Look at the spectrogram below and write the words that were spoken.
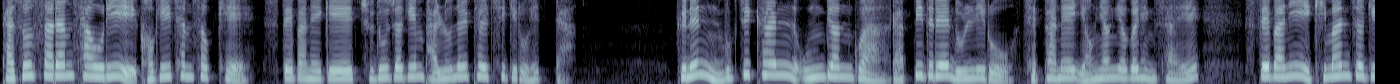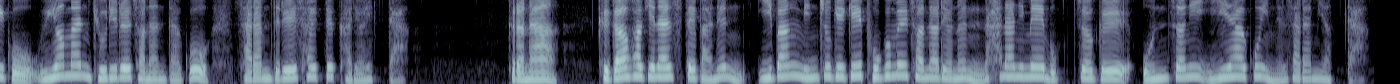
다섯 사람 사울이 거기 참석해 스테반에게 주도적인 반론을 펼치기로 했다. 그는 묵직한 웅변과 랍비들의 논리로 재판에 영향력을 행사해 스테반이 기만적이고 위험한 교리를 전한다고 사람들을 설득하려 했다. 그러나 그가 확인한 스테반은 이방 민족에게 복음을 전하려는 하나님의 목적을 온전히 이해하고 있는 사람이었다.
